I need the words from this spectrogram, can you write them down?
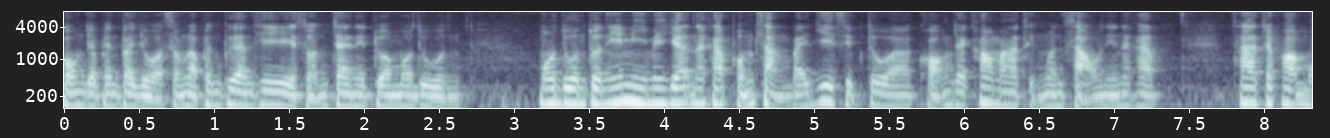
คงจะเป็นประโยชน์สำหรับเพื่อนๆที่สนใจในตัวโมดูล โมดูลตัวนี้มีไม่เยอะนะครับ ผมสั่งไป 20 ตัวของจะเข้ามาถึงวันเสาร์นี้นะครับ ถ้าเฉพาะโม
